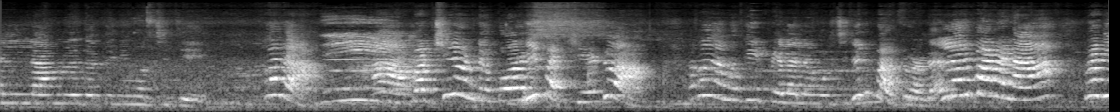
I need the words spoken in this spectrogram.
എല്ലാ മൃഗത്തിനെയും കുറിച്ചിട്ട് ആ പക്ഷിയുണ്ട്. കോഴി പക്ഷി കേട്ടോ അപ്പൊ നമുക്ക് ഈ കിളെല്ലാം കുറിച്ചിട്ട് ഒരു പാട്ട് പാടാം. എല്ലാവരും പാടണ? റെഡി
